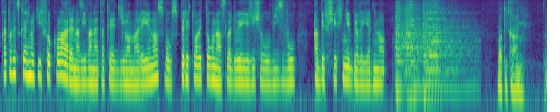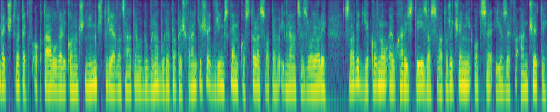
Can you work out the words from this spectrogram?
Katolické hnutí Focolare, nazývané také dílo Mariino, svou spiritualitou následuje Ježíšovu výzvu, aby všichni byli jedno. Vatikán. Ve čtvrtek v oktávu velikonočním 24. dubna bude papež František v římském kostele svatého Ignáce z Loyoli slavit děkovnou eucharistii za svatořečení otce Josefa Ančety,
